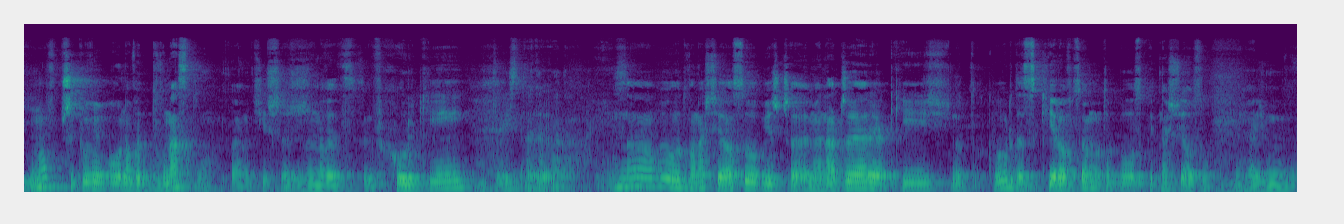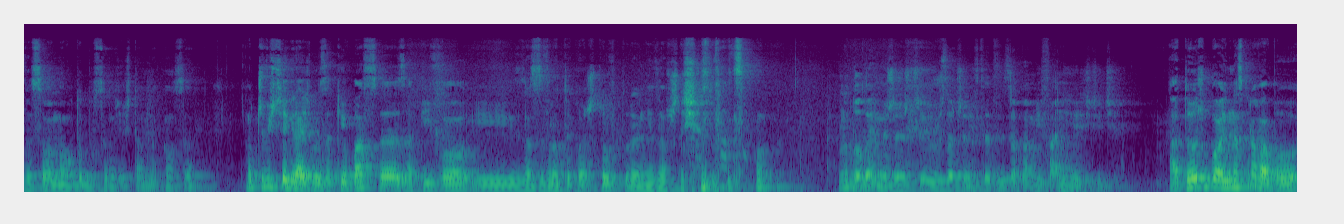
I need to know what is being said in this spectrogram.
No w przypływie było nawet 12, powiem Ci szczerze, że nawet w chórki no to jest taka para. No, było 12 osób, jeszcze menadżer jakiś, no to, kurde, z kierowcą, no to było z 15 osób. Jechaliśmy wesołym autobusem gdzieś tam na koncert. Oczywiście graliśmy za kiełbasę, za piwo i za zwroty kosztów, które nie zawsze się zwracały. No dodajmy, że jeszcze już zaczęli wtedy za Wami fani jeździć. A to już była inna sprawa, bo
